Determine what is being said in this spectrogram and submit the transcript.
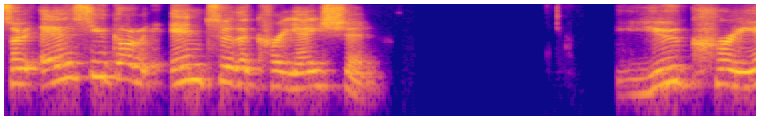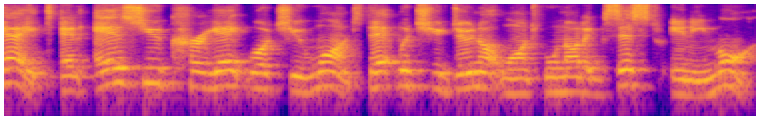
So as you go into the creation, you create, and as you create what you want, that which you do not want will not exist anymore.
